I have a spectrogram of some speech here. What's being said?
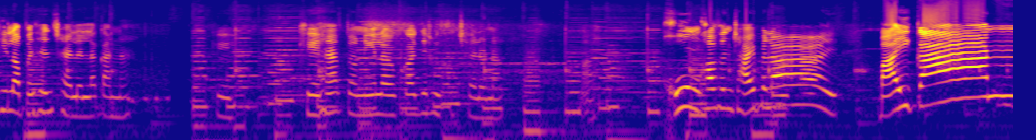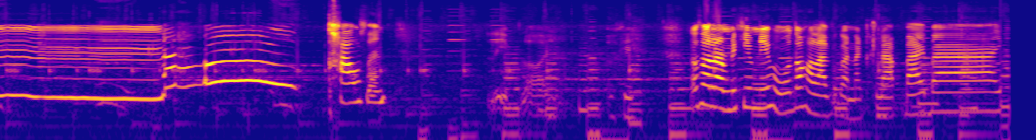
ที่เราไปเส้นชัยเลยละกันนะ โอเคโอ เคฮะตอนนี้เราก็จะถึงเส้นชัยแล้วนะ มาคุ้งเข้าเส้นชัยไปเลย ไปกันเข้าเส้นเรียบร้อยนะโอเค ก็สำหรับในคลิปนี้ผมก็ต้องขอลาไปก่อนนะครับ บ๊ายบาย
